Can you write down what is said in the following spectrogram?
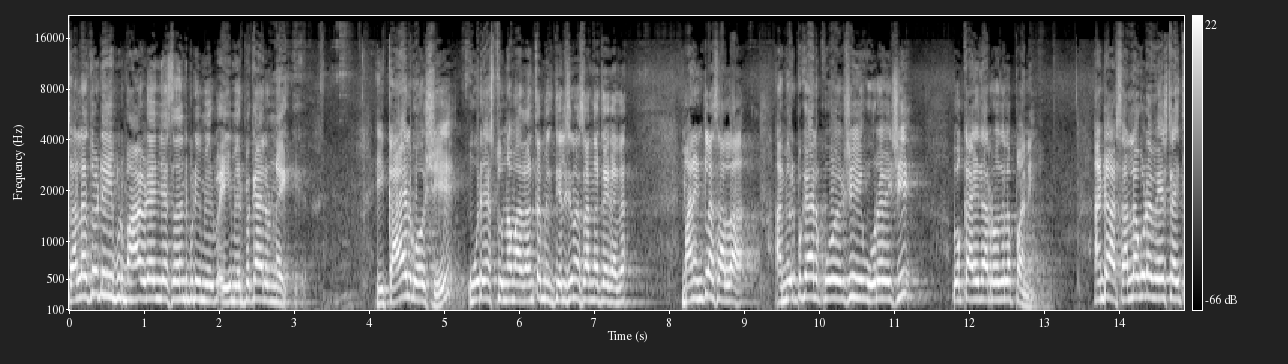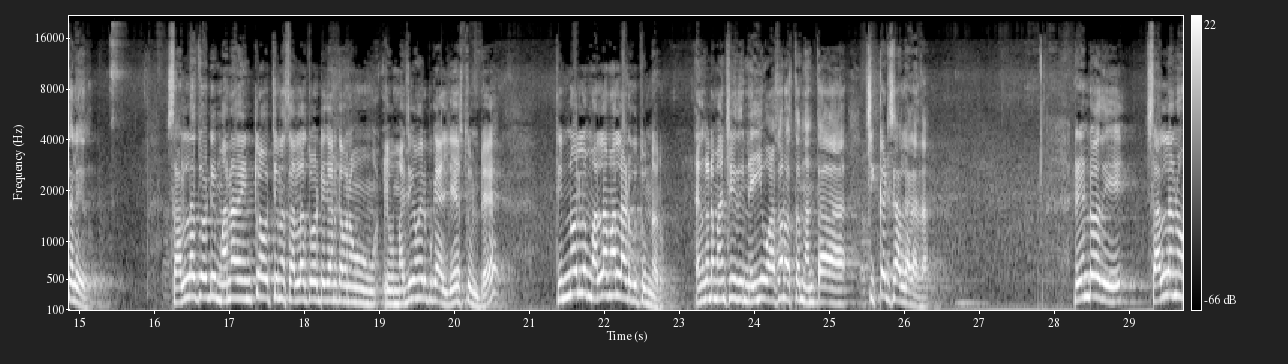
చల్లతోటి ఇప్పుడు మావిడ ఏం చేస్తుందంటే ఇప్పుడు ఈ మిరప ఈ మిరపకాయలు ఉన్నాయి. ఈ కాయలు కోసి ఊరేస్తున్నాం అదంతా మీకు తెలిసిన సంగతే కదా. మన ఇంట్లో సల్ల. ఆ మిరపకాయలు కోసి ఊరవేసి ఒక ఐదారు రోజుల పని. అంటే ఆ చల్ల కూడా వేస్ట్ అవుతలేదు సల్లతోటి మన ఇంట్లో వచ్చిన సల్లతోటి కనుక మనం మజ్జిగ మిరపకాయలు చేస్తుంటే తిన్నోళ్ళు మళ్ళా మళ్ళీ అడుగుతున్నారు. ఎందుకంటే మంచి ఇది నెయ్యి వాసన వస్తుంది అంత చిక్కటి చల్ల కదా. రెండోది సల్లను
